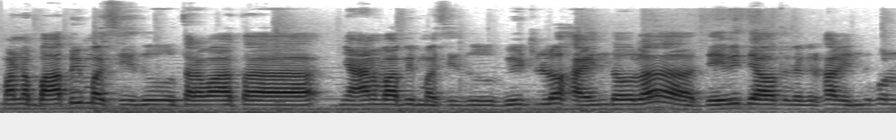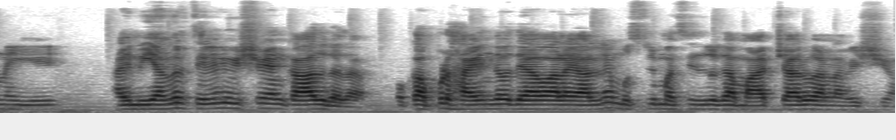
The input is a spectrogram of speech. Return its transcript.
మన బాబ్రీ మసీదు తర్వాత జ్ఞానబాబీ మసీదు వీటిలో హైందవుల దేవీ దేవతల విగ్రహాలు ఎందుకు ఉన్నాయి? అది మీ అందరూ తెలియని విషయం ఏం కాదు కదా? ఒకప్పుడు హైందవ దేవాలయాలనే ముస్లిం మసీదులుగా మార్చారు అన్న విషయం.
